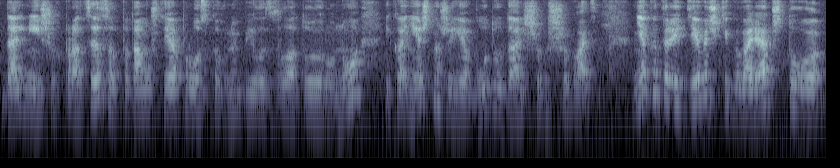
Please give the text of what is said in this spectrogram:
дальнейших процессов, потому что я просто влюбилась в золотое руно, и, конечно же, я буду дальше вышивать. Некоторые девочки говорят, что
